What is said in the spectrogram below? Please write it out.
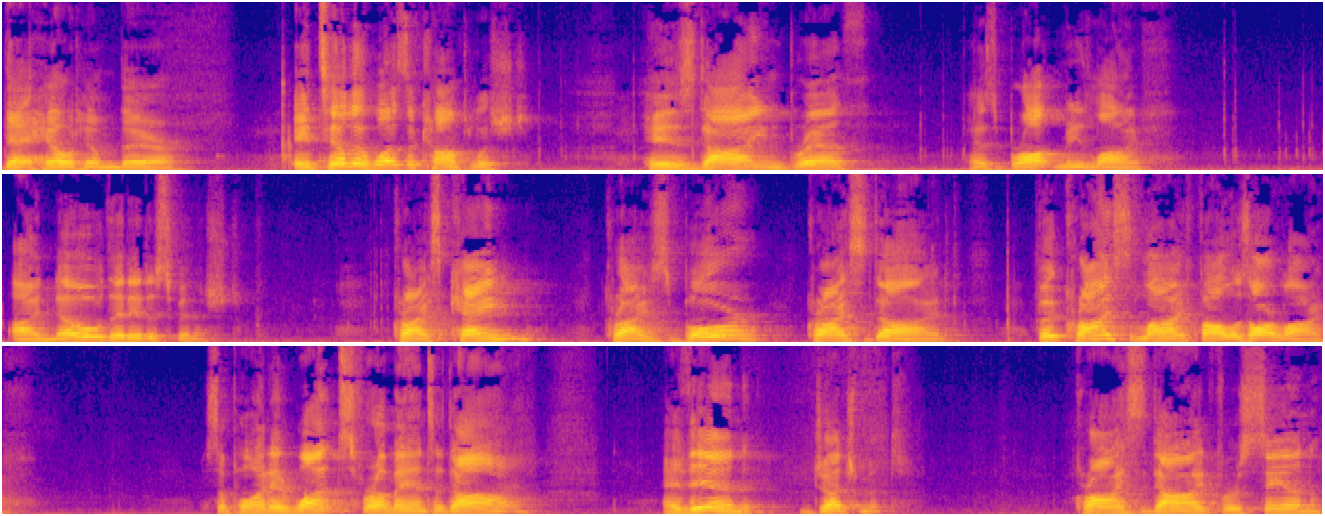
that held him there until it was accomplished. His dying breath has brought me life. I know that it is finished. Christ came, Christ bore, Christ died, but Christ's life follows our life. It's appointed once for a man to die, and then judgment. Christ died for sin.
